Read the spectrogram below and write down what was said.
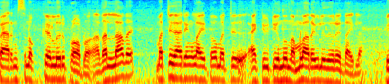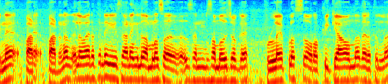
പാരൻസിനൊക്കെ ഉള്ളൊരു പ്രോബ്ലം അതല്ലാതെ മറ്റു കാര്യങ്ങളായിട്ടോ മറ്റ് ആക്ടിവിറ്റിയൊന്നും നമ്മളറിവിൽ നമ്മളെ ഇതുവരെ ഉണ്ടായില്ല പിന്നെ പഠന നിലവാരത്തിന്റെ കേസാണെങ്കിൽ നമ്മളെ സംബന്ധിച്ചൊക്കെ ഫുൾ എ പ്ലസ് ഉറപ്പിക്കാവുന്ന തരത്തിലുള്ള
